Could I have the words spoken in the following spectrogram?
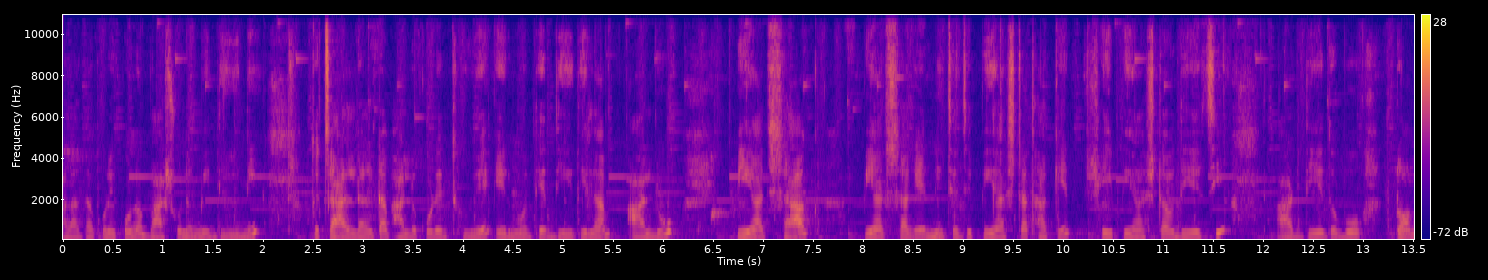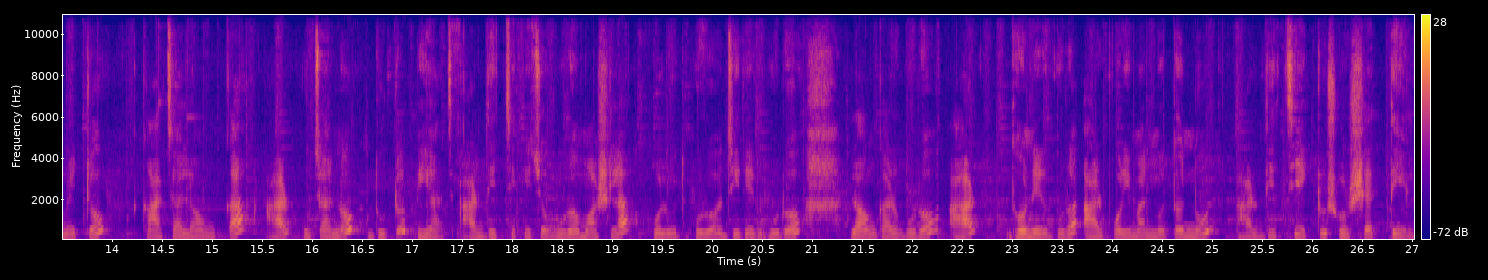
আলাদা করে কোনো বাসন আমি দিইনি। তো চাল ডালটা ভালো করে ধুয়ে এর মধ্যে দিয়ে দিলাম আলু, পেঁয়াজ শাক। পেঁয়াজ শাকের নিচে যে পেঁয়াজটা থাকে, সেই পেঁয়াজটাও দিয়েছি। আর দিয়ে দেবো টমেটো কাঁচা লঙ্কা আর কুচানো দুটো পেঁয়াজ। আর দিচ্ছি কিছু গুঁড়ো মশলা, হলুদ গুঁড়ো, জিরের গুঁড়ো, লঙ্কার গুঁড়ো আর ধনের গুঁড়ো আর পরিমাণ মতো নুন। আর দিচ্ছি একটু সর্ষের তেল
